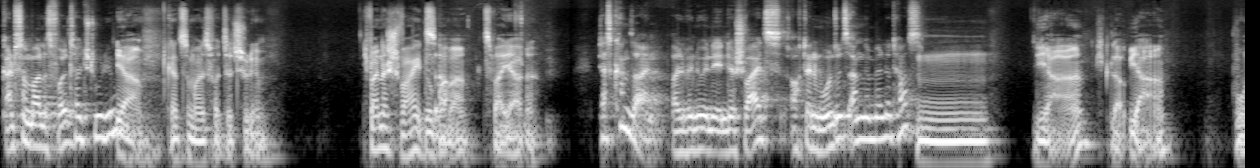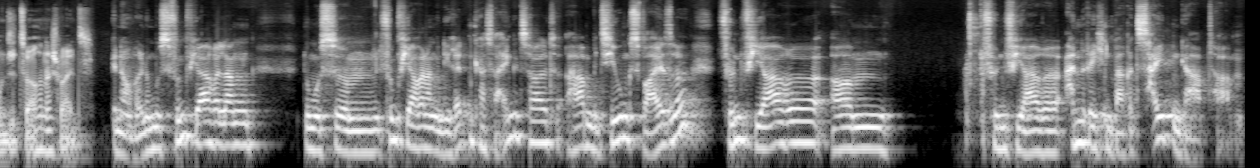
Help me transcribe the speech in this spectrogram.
Ganz normales Vollzeitstudium? Ja, ganz normales Vollzeitstudium. Ich war in der Schweiz, Super. aber zwei Jahre. Das kann sein, weil wenn du in, in der Schweiz auch deinen Wohnsitz angemeldet hast, Ja, ich glaube, ja. Wohnsitz war auch in der Schweiz. genau, weil du musst fünf Jahre lang, du musst ähm, fünf Jahre lang in die Rentenkasse eingezahlt haben, beziehungsweise fünf Jahre ähm, fünf Jahre anrechenbare Zeiten gehabt haben.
